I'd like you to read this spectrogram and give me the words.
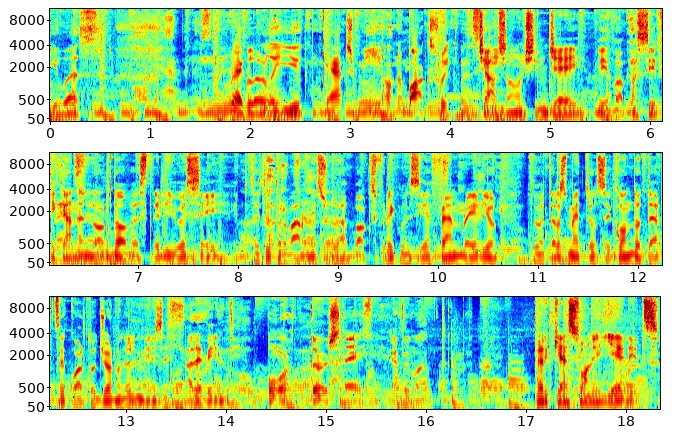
US. Mm, Regularly, you can catch me on the box frequency. Ciao, sono Shin J, vivo a Pacifica nel nord-ovest degli USA e potete trovarmi sulla Box Frequency FM Radio dove trasmetto il secondo, terzo e quarto giorno del mese alle 20. Fourth Thursday every month. Perché suoni gli edits?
